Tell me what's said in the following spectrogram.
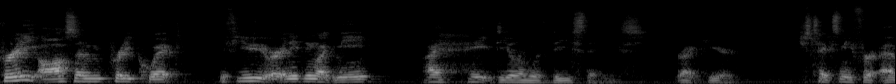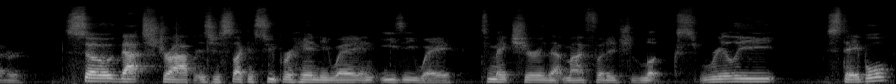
Pretty awesome, pretty quick. If you are anything like me, I hate dealing with these things right here. It just takes me forever. So that strap is just like a super handy way, an easy way to make sure that my footage looks really stable,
